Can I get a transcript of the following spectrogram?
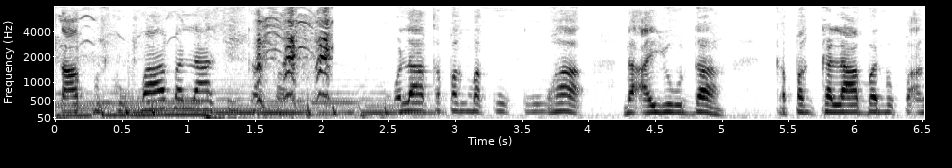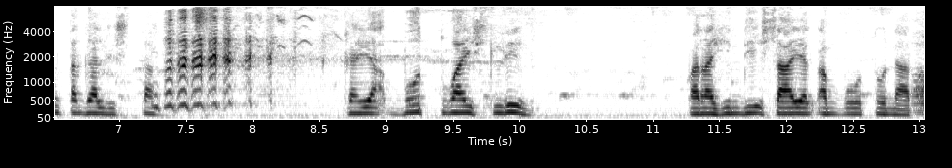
Tapos kung mamalasing ka pa, wala ka pang makukuha na ayuda kapag kalaban mo pa ang tagalista. Kaya vote wisely para hindi sayang ang boto natin.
